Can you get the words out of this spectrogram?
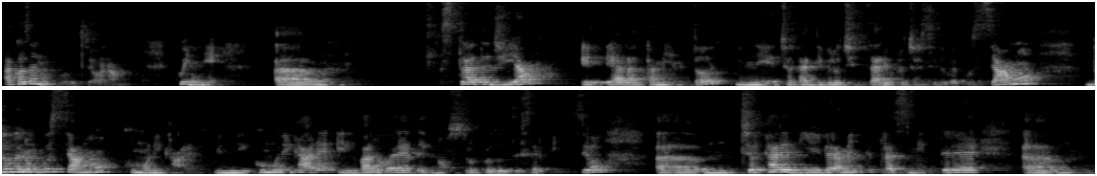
la cosa non funziona. Quindi um, strategia e, e adattamento, quindi cercare di velocizzare i processi dove possiamo, dove non possiamo comunicare, quindi comunicare il valore del nostro prodotto e servizio, ehm, cercare di veramente trasmettere ehm,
